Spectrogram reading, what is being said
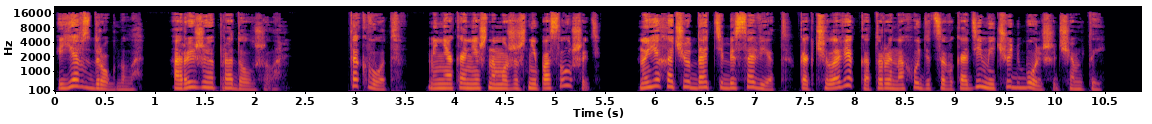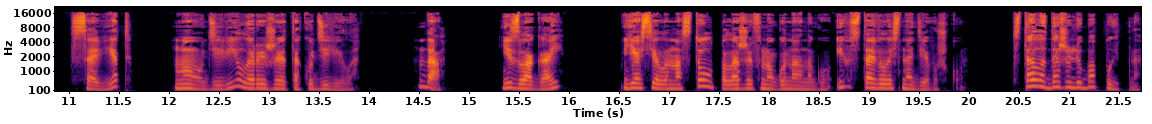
Я вздрогнула, а рыжая продолжила. «Так вот, меня, конечно, можешь не послушать, но я хочу дать тебе совет, как человек, который находится в академии чуть больше, чем ты. Совет? Ну, удивила рыжая, так удивила. Да. Излагай. Я села на стол, положив ногу на ногу, и уставилась на девушку. Стало даже любопытно,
